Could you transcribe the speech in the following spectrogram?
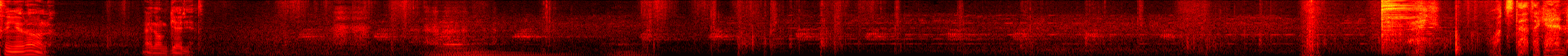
Nothing at all. I don't get it. Hey, what's that again?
